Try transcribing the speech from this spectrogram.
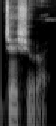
जय शिवराय.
